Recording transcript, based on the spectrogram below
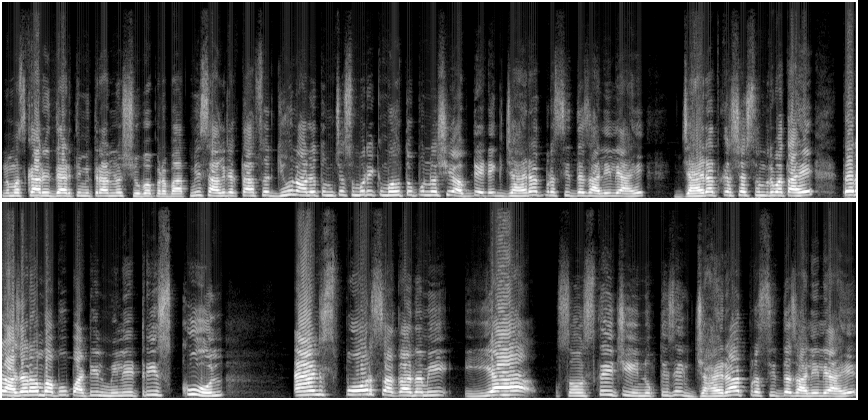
नमस्कार विद्यार्थी मित्रांनो. शुभ प्रभात. मी सागर जगताप सर घेऊन आलो तुमच्यासमोर एक महत्त्वपूर्ण अशी अपडेट एक जाहिरात प्रसिद्ध झालेली आहे. जाहिरात कशा संदर्भात आहे? तर Rajaram Bapu Patil military school and sports academy या संस्थेची नुकतीच एक जाहिरात प्रसिद्ध झालेली आहे.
